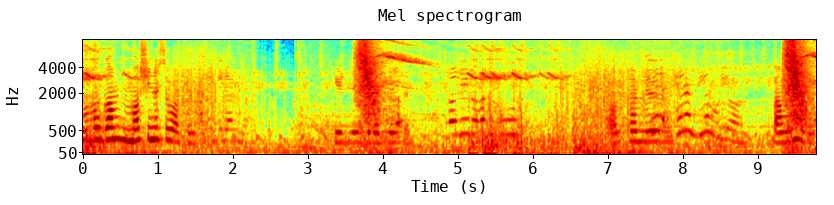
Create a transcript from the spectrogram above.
Bubblegum maşinesi var çünkü. Girdi girebilirdi. Trolleyle hadi vur. Arkan Kerem, niye vuruyorsun? Ben vurmadım.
